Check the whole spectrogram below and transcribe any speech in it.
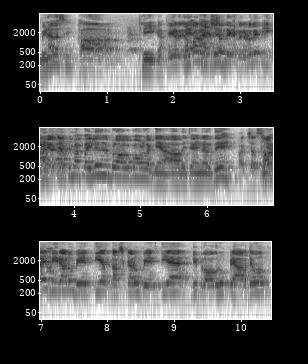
ਬਿਨਾਂ ਦੱਸੇ? ਹਾਂ। ਠੀਕ ਆ। ਫਿਰ ਤੇ ਆਪਾਂ ਅੱਜ- ਰਿਐਕਸ਼ਨ ਦੇਖਦੇ ਨੇ ਉਹਨਾਂ ਦੇ ਕੀ ਕੀ ਅੱਜ- ਨੇ ਅੱਜ ਮੈਂ ਪਹਿਲੇ ਦਿਨ ਬਲੌਗ ਪਾਉਣ ਲੱਗਿਆ ਆਪਦੇ ਚੈਨਲ ਤੇ। ਅੱਛਾ ਸਾਰੇ ਵੀਰਾਂ ਨੂੰ ਬੇਨਤੀ ਹੈ ਦਰਸ਼ਕਾਂ ਨੂੰ ਬੇਨਤੀ ਹੈ ਵੀ ਬਲੌਗ ਨੂੰ ਪਿਆਰ ਦਿਓ।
